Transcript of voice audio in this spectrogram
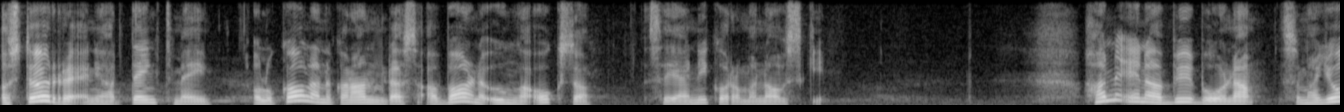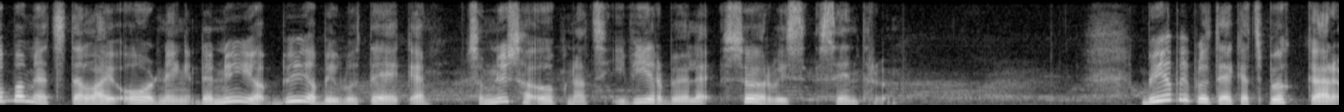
och större än jag hade tänkt mig och lokalerna kan användas av barn och unga också, säger Niko Romanovski. Han är en av byborna som har jobbat med att ställa i ordning det nya byabiblioteket som nyss har öppnats i Virböle servicecentrum. Byabibliotekets böcker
